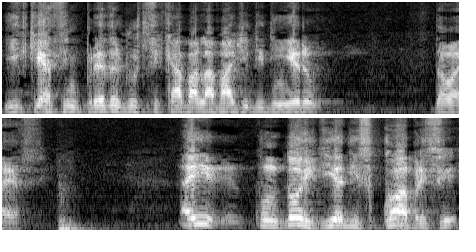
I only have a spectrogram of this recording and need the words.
e que essa empresa justificava a lavagem de dinheiro da OAS. Aí, com dois dias, descobre-se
